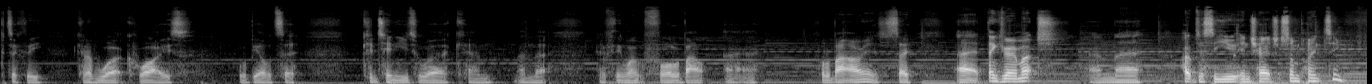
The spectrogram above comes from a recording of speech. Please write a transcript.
particularly kind of work wise we'll be able to continue to work, um, and that everything won't fall about uh, fall about our ears. So, uh, thank you very much, and uh, hope to see you in church at some point soon.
